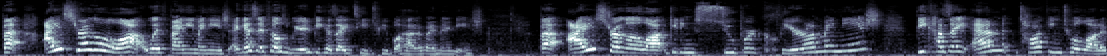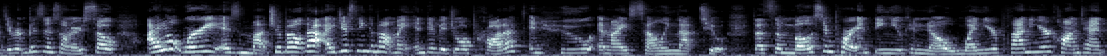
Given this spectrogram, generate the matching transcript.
But I struggle a lot with finding my niche. I guess it feels weird because I teach people how to find their niche. But I struggle a lot getting super clear on my niche because I am talking to a lot of different business owners. So I don't worry as much about that. I just think about my individual product and who am I selling that to. That's the most important thing you can know when you're planning your content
